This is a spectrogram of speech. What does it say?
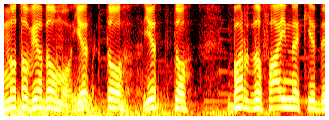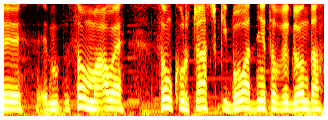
no to wiadomo, jest to, jest to bardzo fajne, kiedy są małe, są kurczaczki, bo ładnie to wygląda.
